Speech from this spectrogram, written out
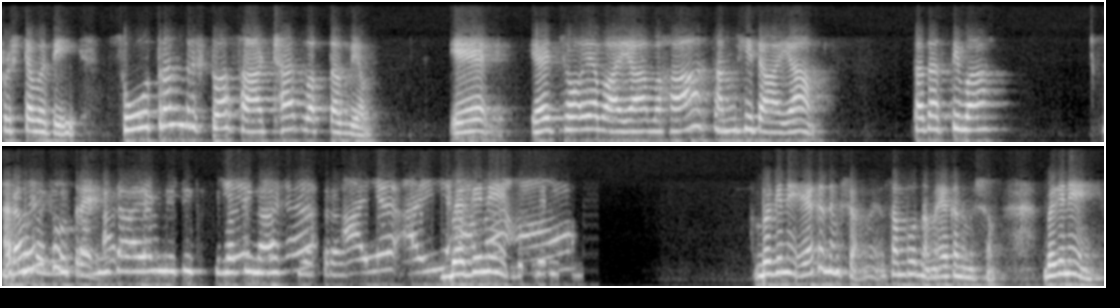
पृष्टवती। सूत्रं दृष्ट्वा साक्षात् वक्तव्यं ये एचोयवायावः संहितायां। तदस्ति वा? अस्मिन् सूत्रे। भगिनी भगिनी एकनिमिषं सम्पूर्णम् एकनिमिषं। भगिनी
